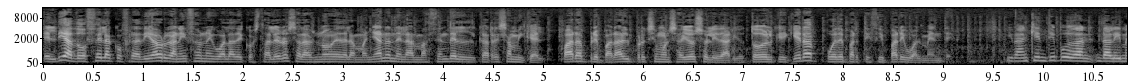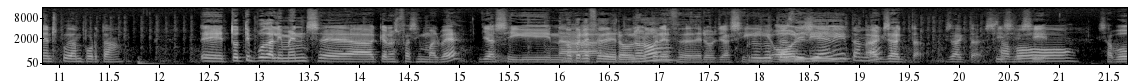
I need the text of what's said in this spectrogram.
el día 12 la cofradía organiza una iguala de costaleros a las 9 de la mañana en el almacén del Carrer San Miquel para preparar el próximo ensayo solidario. Todo el que quiera puede participar igualmente. Iván, quin tipus d'al- d'aliments podem portar? Eh, tot tipus d'aliments eh, que no es facin malbé, ja siguin... No perecederos, no? no? perecederos, ja sigui Productes oli... d'higiene, també? Exacte, exacte. Sí, Sabó... sí, sí. Sabó.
